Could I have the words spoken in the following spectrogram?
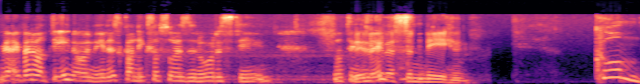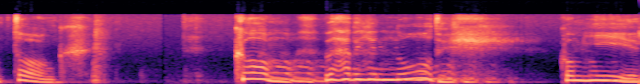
ja, ik ben wat tegenhouden, nee, dus ik kan niks of zo in zijn oren steken. Deze keer is een 9. Kom, Tonk. Kom, we hebben je nodig. Kom hier.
